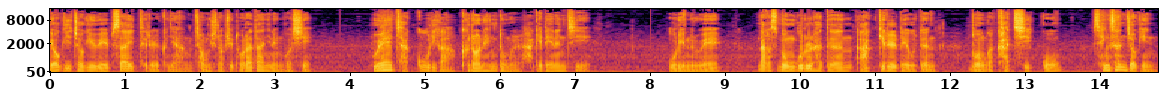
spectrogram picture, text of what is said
여기저기 웹사이트를 그냥 정신없이 돌아다니는 것이 왜 자꾸 우리가 그런 행동을 하게 되는지, 우리는 왜 나가서 농구를 하든 악기를 배우든 무언가 가치 있고 생산적인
